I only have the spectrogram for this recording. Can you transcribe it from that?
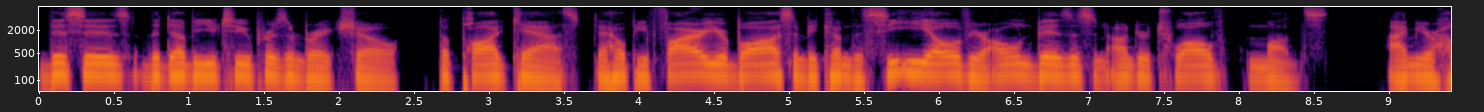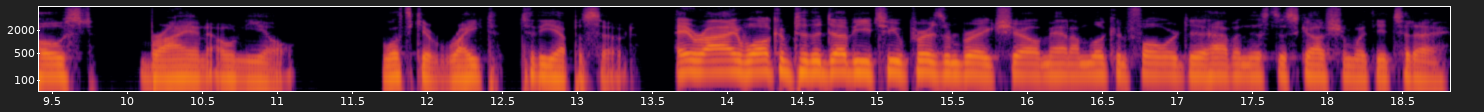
This is the W2 Prison Break Show, the podcast to help you fire your boss and become the CEO of your own business in under 12 months. I'm your host, Brian O'Neill. Let's get right to the episode. Hey, Ryan, welcome to the W2 Prison Break Show, man. I'm looking forward to having this discussion with you today.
